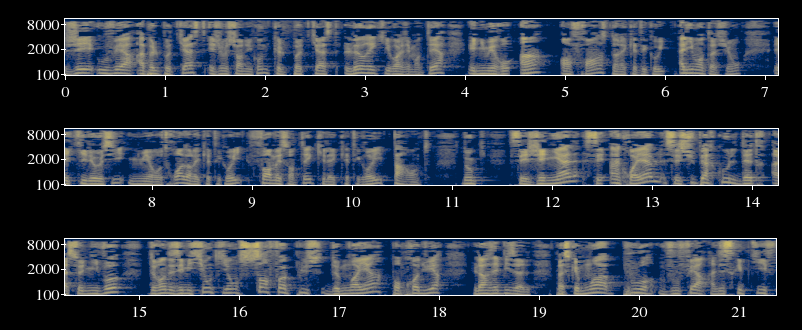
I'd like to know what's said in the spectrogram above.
j'ai ouvert Apple Podcast et je me suis rendu compte que le podcast Le Rééquilibrage alimentaire est numéro 1 en France dans la catégorie alimentation et qu'il est aussi numéro 3 dans la catégorie forme et santé qui est la catégorie parente. Donc c'est génial, c'est incroyable, c'est super cool d'être à ce niveau devant des émissions qui ont 100 fois plus de moyens pour produire leurs épisodes. Parce que moi, pour vous faire un descriptif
